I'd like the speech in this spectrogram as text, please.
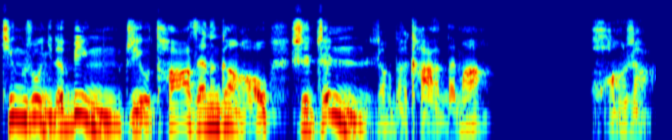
听说你的病只有他才能看好，是朕让他看的吗？皇上，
